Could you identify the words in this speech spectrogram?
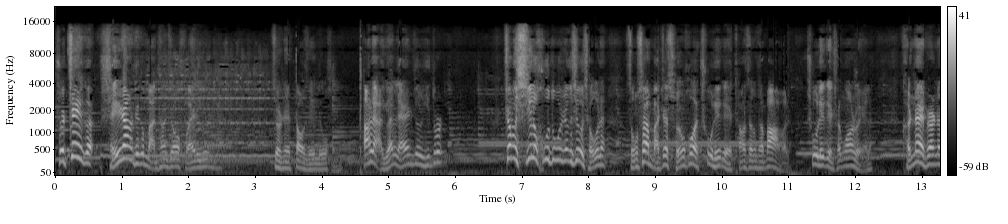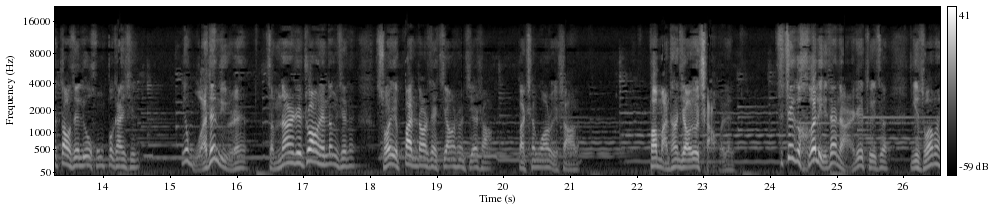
说这个谁让这个满堂娇怀的孕呢？就是那盗贼刘洪，他俩原来人就是一对儿。这不稀里糊涂扔绣球了，总算把这存货处理给唐僧他爸爸了，处理给陈光蕊了。可那边那盗贼刘洪不甘心，你我的女人怎么能让这状元弄去呢？所以半道在江上劫杀，把陈光蕊杀了。把满堂娇又抢回来了，这这个合理在哪儿？这推测，你琢磨，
